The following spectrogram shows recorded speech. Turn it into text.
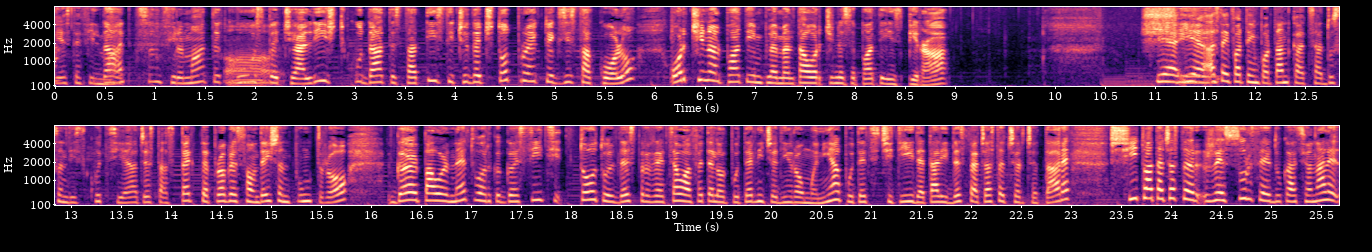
Da, este filmat. Da, sunt filmate cu Oh. specialiști, cu date statistice, deci tot proiectul există acolo, oricine îl poate implementa, oricine se poate inspira. E, e, asta e foarte important că ați adus în discuție acest aspect pe progressfoundation.ro Girl Power Network găsiți totul despre rețeaua fetelor puternice din România, puteți citi detalii despre această cercetare și toate aceste resurse educaționale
